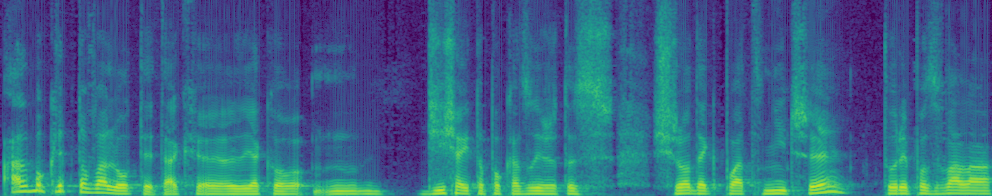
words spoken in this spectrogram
albo kryptowaluty, tak, e, jako mm, Dzisiaj to pokazuje, że to jest środek płatniczy, który pozwala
